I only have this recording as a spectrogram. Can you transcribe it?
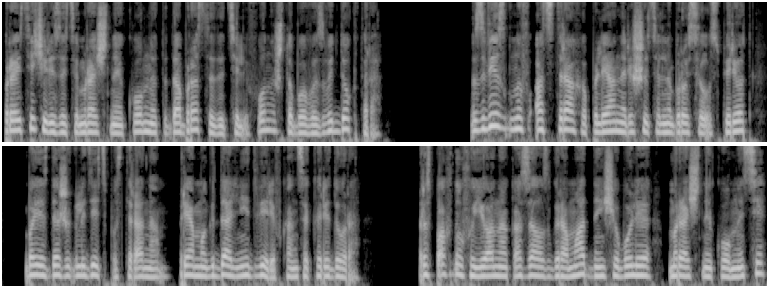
пройти через эти мрачные комнаты, добраться до телефона, чтобы вызвать доктора. Взвизгнув от страха, Полиана решительно бросилась вперед, боясь даже глядеть по сторонам, прямо к дальней двери в конце коридора. Распахнув ее, она оказалась в громадной, еще более мрачной комнате,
